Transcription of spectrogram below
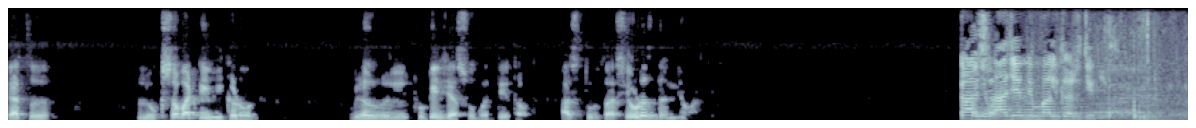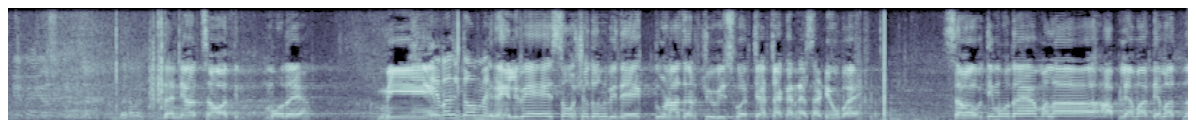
त्याचं लोकसभा टी व्हीकडून मिळवलेलं फुटेज यासोबत देत आहोत. आज तुर्तास एवढंच धन्यवाद. राजे निंबाळकर जी. धन्यवाद सभापती महोदया. मी केवळ दोन मिनिट. रेल्वे संशोधन विधेयक दोन हजार चोवीस वर चर्चा करण्यासाठी उभा आहे. सभापती महोदया मला आपल्या माध्यमातून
